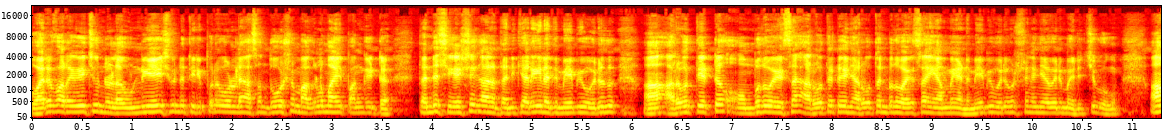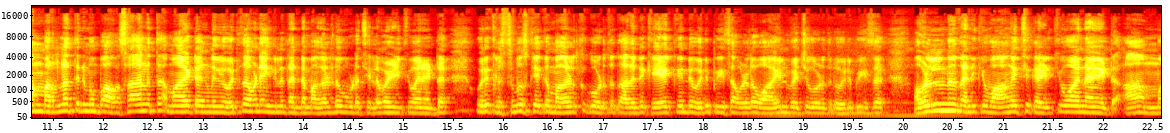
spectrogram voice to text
വരവറിയിച്ചുകൊണ്ടുള്ള ഉണ്ണിയേശുവിന്റെ തിരുപ്പുറവുള്ള ആ സന്തോഷം മകളുമായി പങ്കിട്ട് തന്റെ ശേഷകാലം തനിക്കറിയില്ല മേ ബി ഒരു അറുപത്തിയെട്ട് ഒമ്പത് വയസ്സായി അറുപത്തെട്ട് കഴിഞ്ഞ് അറുപത്തൊൻപത് വയസ്സായി അമ്മയാണ്. മേ ബി ഒരു വർഷം കഴിഞ്ഞ് അവർ മരിച്ചു പോകും. ആ മരണത്തിന് മുമ്പ് അവസാനമായിട്ട് അങ്ങനെ ഒരു തവണയെങ്കിലും തന്റെ മകളുടെ കൂടെ ചിലവഴിക്കുവാനായിട്ട് ഒരു ക്രിസ്മസ് കേക്ക് മകൾക്ക് കൊടുത്തിട്ട് അതിന്റെ കേക്കിന്റെ ഒരു പീസ് അവളുടെ വായിൽ വെച്ച് കൊടുത്തിട്ട് ഒരു പീസ് അവളിൽ നിന്ന് തനിക്ക് വാങ്ങിച്ച് കഴിക്കുവാനായിട്ട് ആ അമ്മ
